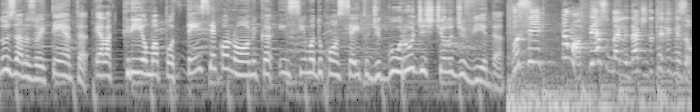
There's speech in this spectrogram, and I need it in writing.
Nos anos 80, ela cria uma potência econômica em cima do conceito de guru de estilo de vida. Você é uma personalidade da televisão.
